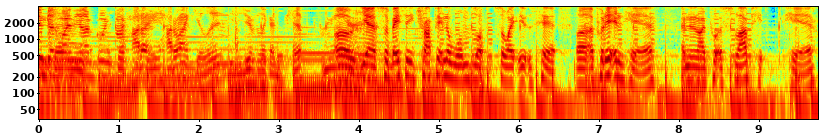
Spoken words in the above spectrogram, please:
Didn't get So, mine yet. I'm going so back. how do I, how do I kill it? Do you have like a tip for me? Oh or- yeah, so basically trap it in a one block. So I, it was here. Uh, I put it in here, and then I put a slab hi- here.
